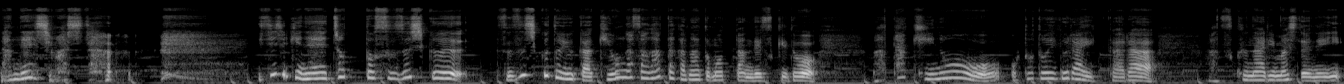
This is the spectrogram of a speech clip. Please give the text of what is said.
断念しました。一時期ね、ちょっと涼しく、涼しくというか気温が下がったかなと思ったんですけど、また昨日、一昨日ぐらいから暑くなりましたよね。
